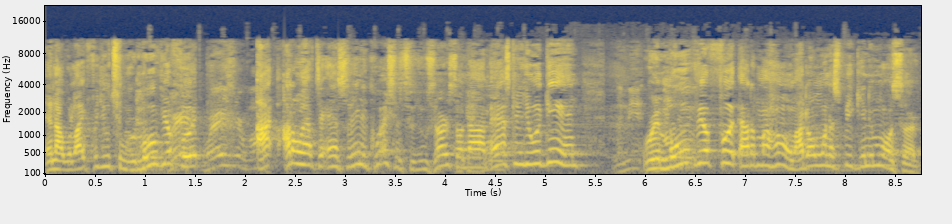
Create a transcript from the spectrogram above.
and I would like for you to remove your where- foot. where is your wife? I, I don't have to answer any questions to you, sir. So now I'm asking you again. Let me- remove your foot out of my home. I don't want to speak anymore, sir.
